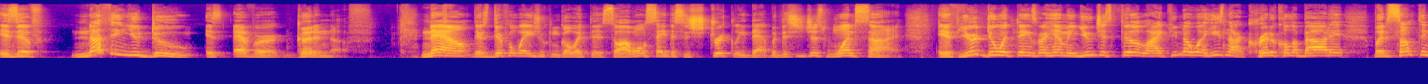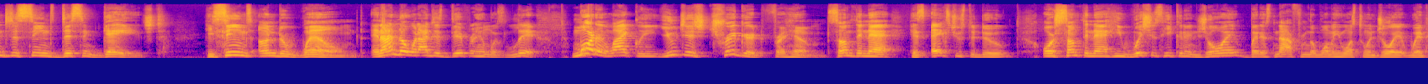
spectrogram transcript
is if nothing you do is ever good enough. Now, there's different ways you can go with this. So I won't say this is strictly that, but this is just one sign. If you're doing things for him and you just feel like, you know what, he's not critical about it, but something just seems disengaged. He seems underwhelmed. And I know what I just did for him was lit. More than likely, you just triggered for him something that his ex used to do or something that he wishes he could enjoy, but it's not from the woman he wants to enjoy it with.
